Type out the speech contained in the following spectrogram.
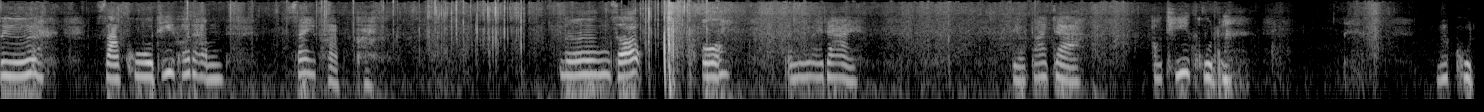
ซื้อสาคูที่เขาทำไส้ผักค่ะหนึ่งสองโอ้ย อันนี้ไม่ได้ เดี๋ยวป้าจะเอาที่ขุดมาขุด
